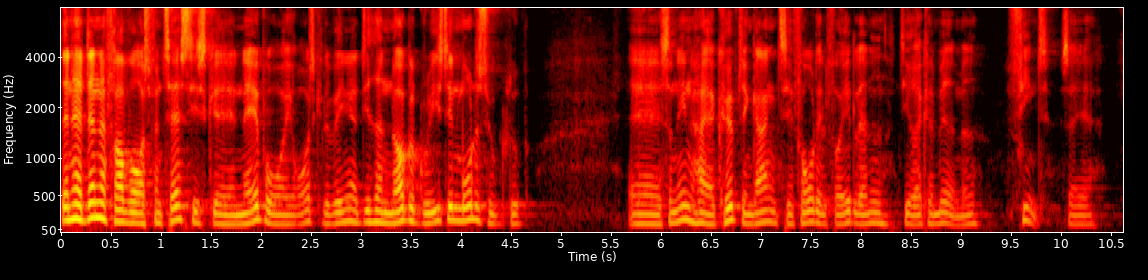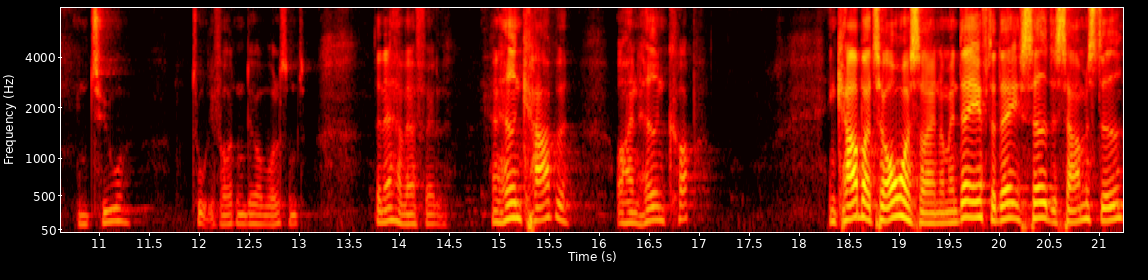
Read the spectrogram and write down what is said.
Den her, den er fra vores fantastiske naboer i Roskilde Vineyard. De hedder Knuckle Grease. Det er en motorcykelklub. Øh, sådan en har jeg købt en gang til fordel for et eller andet, de reklamerede med. Fint, sagde jeg. En 20'er tog de for den. Det var voldsomt. Den er her i hvert fald. Han havde en kappe, og han havde en kop. En kappe at tage over sig, når man dag efter dag sad det samme sted,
